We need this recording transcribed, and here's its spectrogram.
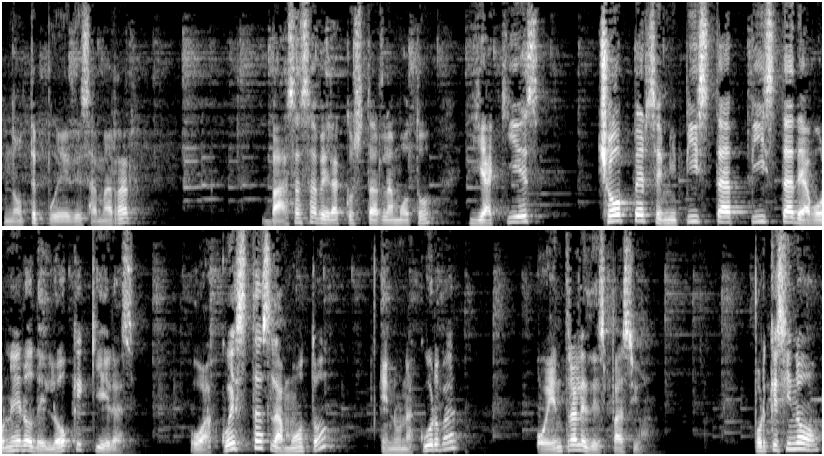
No te puedes amarrar. Vas a saber acostar la moto y aquí es chopper, semipista, pista de abonero, de lo que quieras. O acuestas la moto en una curva o éntrale despacio. Porque si no,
